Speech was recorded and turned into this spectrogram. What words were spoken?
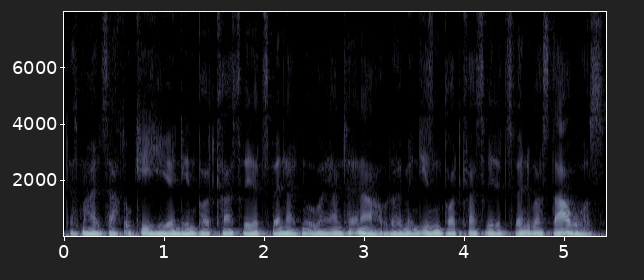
dass man halt sagt, okay, hier in dem Podcast redet Sven halt nur über Jan Tenner oder in diesem Podcast redet Sven über Star Wars.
